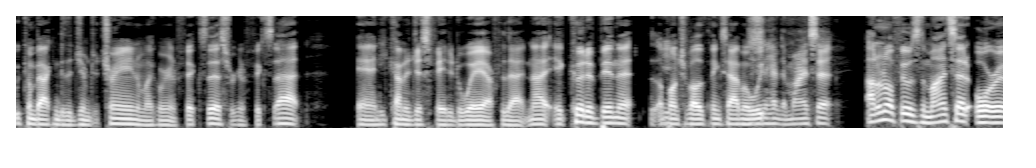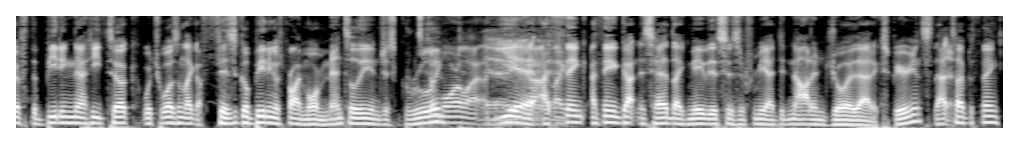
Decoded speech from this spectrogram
we come back into the gym to train. I'm like, we're gonna fix this, we're gonna fix that, and he kind of just faded away after that. And I, it could have been that a You- bunch of other things happened. Just We, didn't have the mindset. I don't know if it was the mindset or if the beating that he took, which wasn't like a physical beating, it was probably more mentally and just grueling. Demoralized. Yeah. Yeah, Yeah, I like- think I think it got in his head like maybe this isn't for me. I did not enjoy that experience, that Yeah. type of thing.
